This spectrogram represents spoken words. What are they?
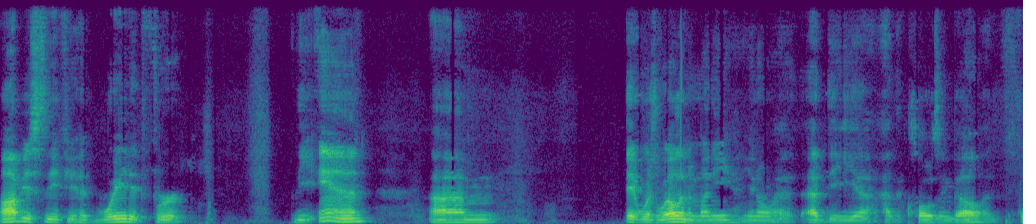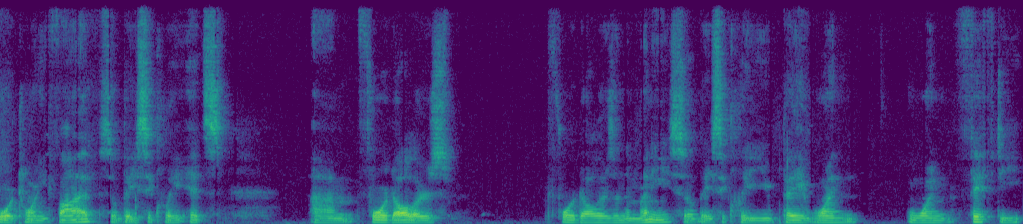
Obviously, if you had waited for the end, um, it was well in the money, you know, at, at the uh, at the closing bell at 425. So basically, it's um, four dollars, four dollars in the money. So basically, you pay one 150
